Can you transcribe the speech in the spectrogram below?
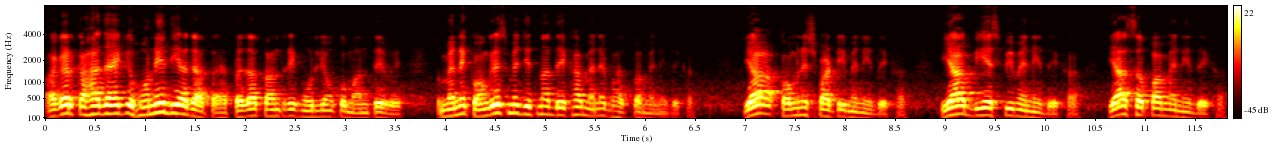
अगर कहा जाए कि होने दिया जाता है प्रजातांत्रिक मूल्यों को मानते हुए तो मैंने कांग्रेस में जितना देखा मैंने भाजपा में नहीं देखा या कम्युनिस्ट पार्टी में नहीं देखा। या बीएसपी में नहीं देखा या सपा में नहीं देखा।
